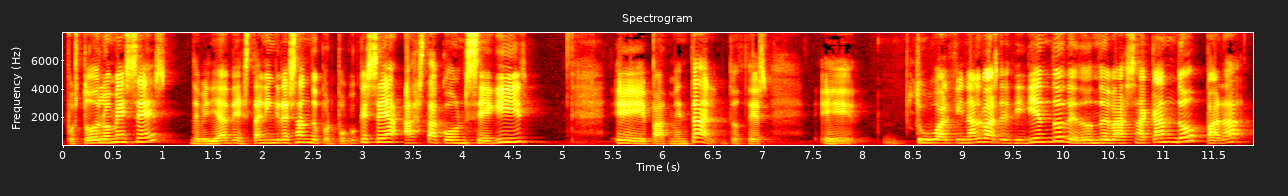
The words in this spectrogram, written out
pues todos los meses debería de estar ingresando, por poco que sea, hasta conseguir eh, paz mental. Entonces, eh, tú al final vas decidiendo de dónde vas sacando para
